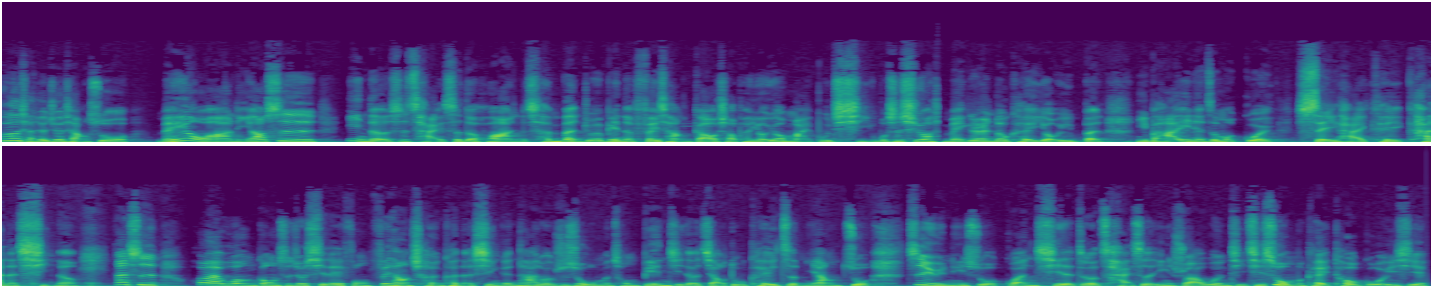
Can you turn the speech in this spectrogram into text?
波特小姐就想说：“没有啊，你要是印的是彩色的话，你的成本就会变得非常高，小朋友又买不起。我是希望每个人都可以有一本，你把它印的这么贵，谁还可以看得起呢？但是后来沃恩公司就写了一封非常诚恳的信，跟他说，就是我们从编辑的角度可以怎么样做。至于你所关切的这个彩色印刷问题，其实我们可以透过一些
